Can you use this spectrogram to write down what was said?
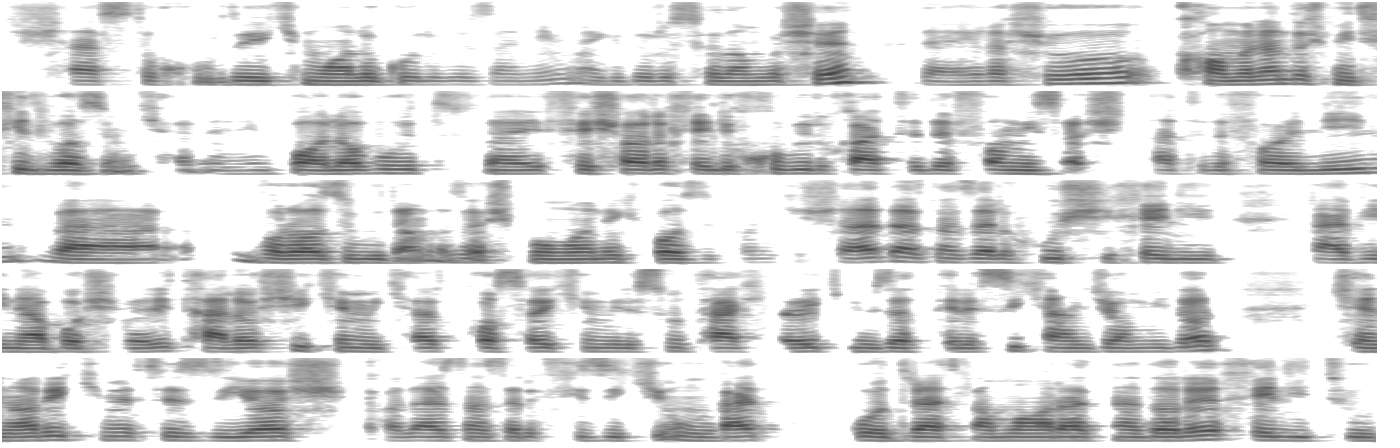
60 خورده که ما گل بزنیم اگه درست یادم باشه. دقیقشو کاملا داشت میدفیلد بازی می‌کرد. یعنی بالا بود و فشار خیلی خوبی رو خط دفاع میذاشت. خط دفاع لیل و راضی بودم ازش. به عنوان یک بازیکنی که شاید از نظر هوشی خیلی قوی نباشه ولی تلاشی که می‌کرد پاسایی که میرسون تکراری که می‌زد پرسی که انجام می‌داد کناری که مثل زیاش که از نظر فیزیکی اونقدر قدرت و مهارت نداره خیلی تو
